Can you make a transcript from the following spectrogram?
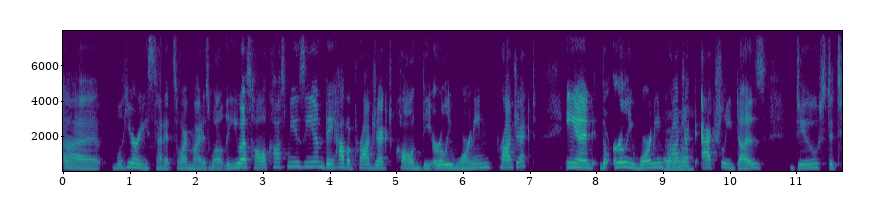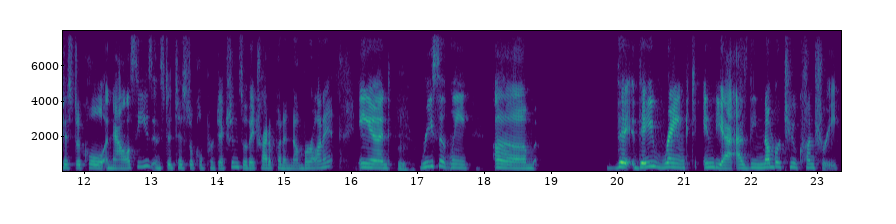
uh, well, he already said it, so I might as well. The U.S. Holocaust Museum, they have a project called the Early Warning Project, and the Early Warning Project oh, wow. actually does do statistical analyses and statistical predictions. So they try to put a number on it. And mm-hmm. recently, um, they they ranked India as the number two country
